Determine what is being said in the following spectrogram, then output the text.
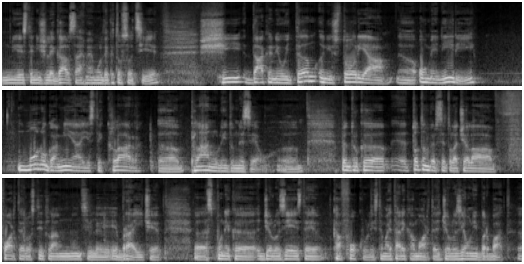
nu este nici legal să ai mai mult decât o soție. Și dacă ne uităm în istoria uh, omenirii, monogamia este clar uh, planul lui Dumnezeu. Uh, pentru că uh, tot în versetul acela foarte rostit la anunțile ebraice uh, spune că gelozia este ca focul, este mai tare ca moartea, gelozia unui bărbat. Uh,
